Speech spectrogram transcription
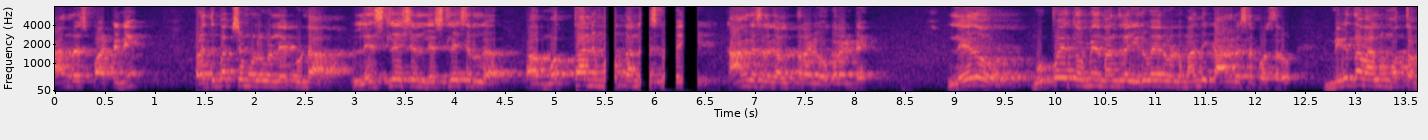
కాంగ్రెస్ పార్టీని ప్రతిపక్షములు లేకుండా లెజిస్లేషన్ లెజిస్లేషన్ మొత్తాన్ని మొత్తాన్ని తీసుకుపోయి కాంగ్రెస్లో కలుపుతారని ఒకరంటే లేదు ముప్పై తొమ్మిది మందిలో ఇరవై రెండు మంది కాంగ్రెస్లోకి వస్తారు. మిగతా వాళ్ళు మొత్తం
